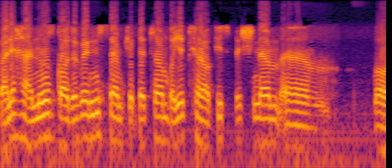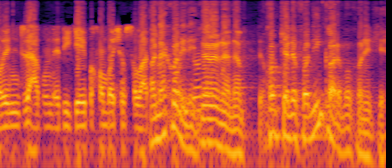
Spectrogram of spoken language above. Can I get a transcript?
ولی هنوز قادر نیستم که بتونم با یه therapist بشینم با این زبون دیگه بخوام باشون صحبت آه نکنید. نه نه نه نه. خب تلفنی این کارو بکنید که.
